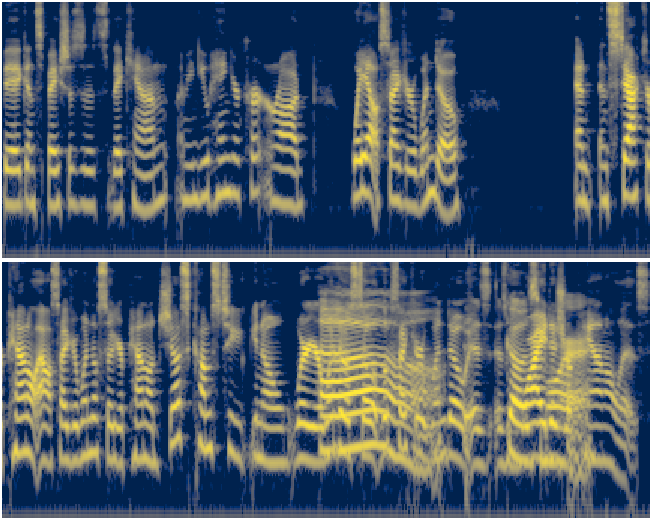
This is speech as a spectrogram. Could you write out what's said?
big and spacious as they can, I mean, you hang your curtain rod way outside your window and, and stack your panel outside your window so your panel just comes to you know where your window is so it looks like your Oh. window is as wide as your panel is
